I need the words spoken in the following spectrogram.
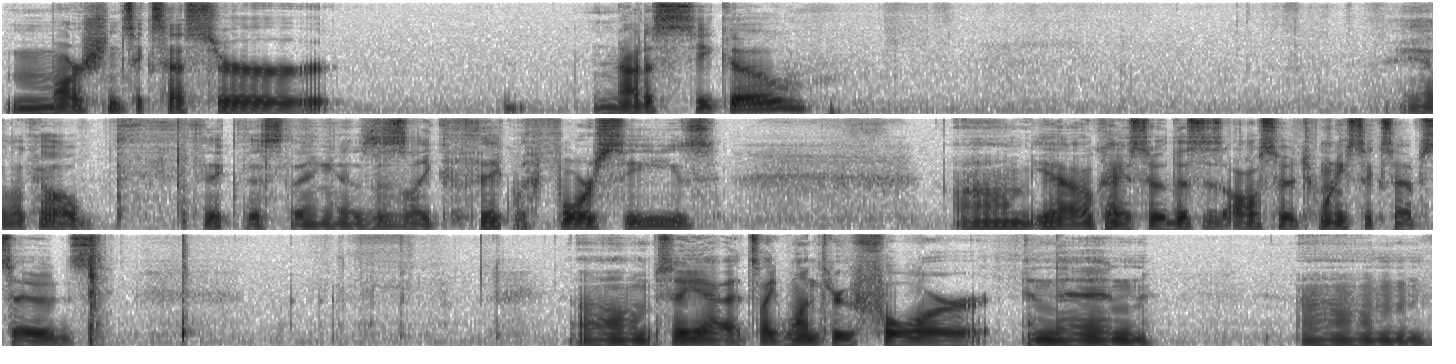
Martian successor Not a Nadesico. Yeah, look how thick this thing is. This is like thick with four C's. Um, yeah, okay, so this is also 26 episodes. Um, so yeah, it's like 1 through 4, and then um,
